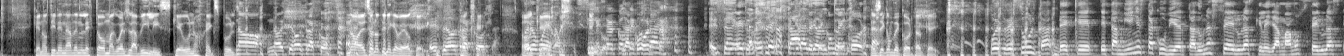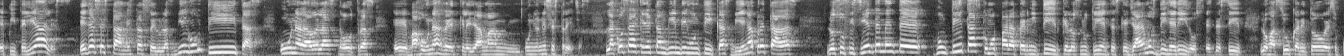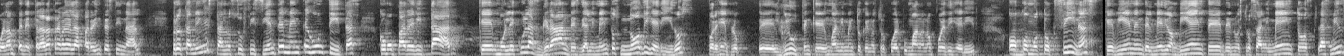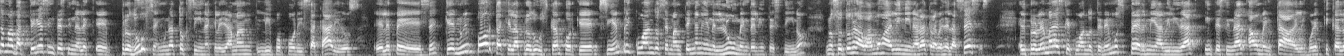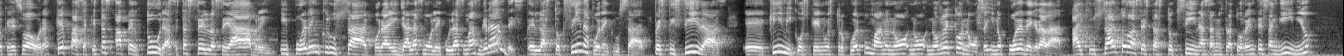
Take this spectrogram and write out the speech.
que no tiene nada en el estómago es la bilis que uno expulsa. No, no, esa es otra cosa. No, eso no tiene que ver, ok. Esa es otra cosa. Pero bueno, sigo. Ese come corta. Exacto. Ese, exacto, ese come corta. Ese come corta, ok. Pues resulta de que eh, también está cubierta de unas células que le llamamos células epiteliales. Ellas están, estas células, bien juntitas, una al lado de las otras, eh, bajo una red que le llaman uniones estrechas. La cosa es que ellas están bien, bien junticas, bien apretadas, lo suficientemente juntitas como para permitir que los nutrientes que ya hemos digerido, es decir, los azúcares y todo eso, puedan penetrar a través de la pared intestinal, pero también están lo suficientemente juntitas como para evitar que moléculas grandes de alimentos no digeridos, por ejemplo, el gluten, que es un alimento que nuestro cuerpo humano no puede digerir, o como toxinas que vienen del medio ambiente, de nuestros alimentos. Las mismas bacterias intestinales eh, producen una toxina que le llaman lipopolisacáridos, LPS, que no importa que la produzcan porque siempre y cuando se mantengan en el lumen del intestino, nosotros la vamos a eliminar a través de las heces. El problema es que cuando tenemos permeabilidad intestinal aumentada, y les voy a explicar lo que es eso ahora, ¿qué pasa? Que estas aperturas, estas células se abren y pueden cruzar por ahí ya las moléculas más grandes. Eh, las toxinas pueden cruzar, pesticidas, eh, químicos que nuestro cuerpo humano no, no, no, reconoce y no puede degradar. Al cruzar todas estas toxinas a nuestra torrente sanguíneo,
